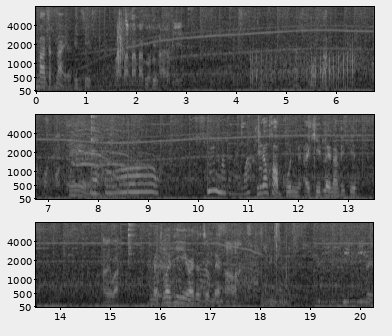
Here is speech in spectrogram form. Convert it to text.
มันมาจากไหนอะพี่จิ๊บมามามามาตัวสุดท้ายแล้วพี่อะหมดปะหมดหมดหมดพี่โอ้โหแม่งมาจากไหนวะ พี่ต้องขอบคุณไอคิดเลยนะพี่กิฟต์อะไรวะ มันช่วยพี่ไว้สุดๆเลยอะอ๋อ เฮ้ย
